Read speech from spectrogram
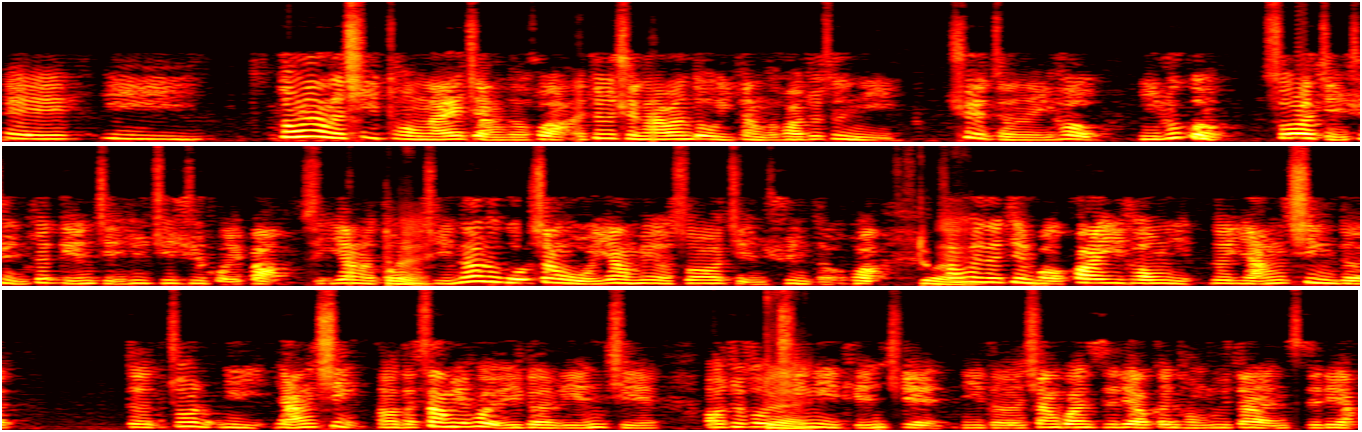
诶，以中央的系统来讲的话，就是全台湾都一样的话，就是你确诊了以后，你如果收到简讯，你就点简讯继续回报是一样的东西。那如果像我一样没有收到简讯的话，他会在健保快易通你的阳性的。的，就你阳性，然后在上面会有一个连接，然后就说请你填写你的相关资料跟同住家人资料，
